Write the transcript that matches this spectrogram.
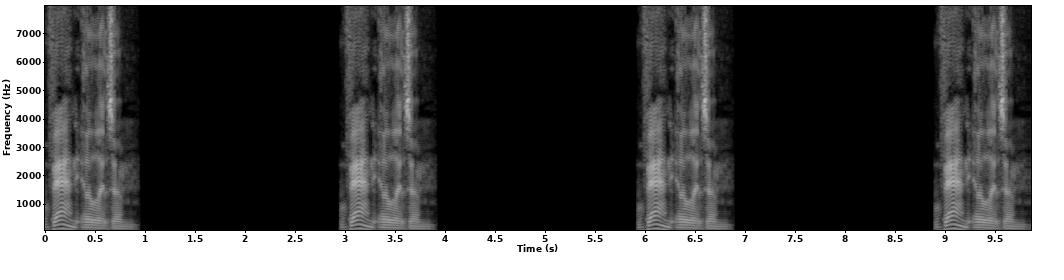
Vanilism. Vanilism. Vanilism. Vanilism.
